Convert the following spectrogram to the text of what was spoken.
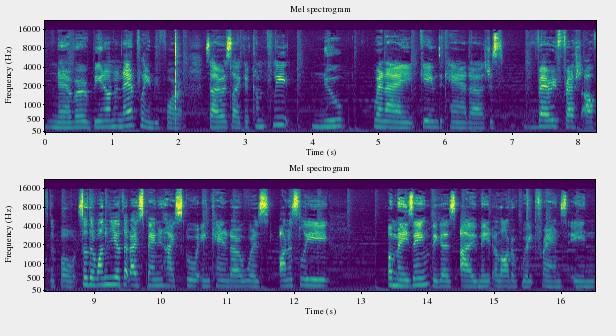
never been on an airplane before. So I was like a complete noob when I came to Canada, just very fresh off the boat. So the one year that I spent in high school in Canada was honestly amazing because I made a lot of great friends in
